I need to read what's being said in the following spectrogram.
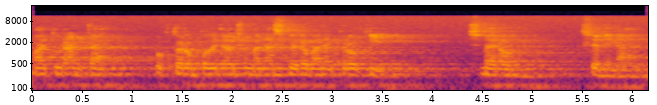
maturanta, o ktorom povedal, že má nasmerované kroky smerom k semináru.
